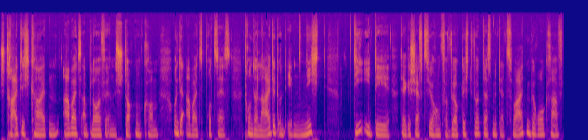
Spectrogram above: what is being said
Streitigkeiten, Arbeitsabläufe ins Stocken kommen und der Arbeitsprozess darunter leidet und eben nicht die Idee der Geschäftsführung verwirklicht wird, dass mit der zweiten Bürokraft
